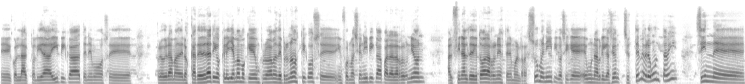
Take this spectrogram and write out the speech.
eh, con la actualidad hípica, tenemos eh, programa de los catedráticos que le llamamos que es un programa de pronósticos, información hípica para la reunión. Al final de todas las reuniones tenemos el resumen hípico, así que es una aplicación. Si usted me pregunta a mí, sin, eh,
